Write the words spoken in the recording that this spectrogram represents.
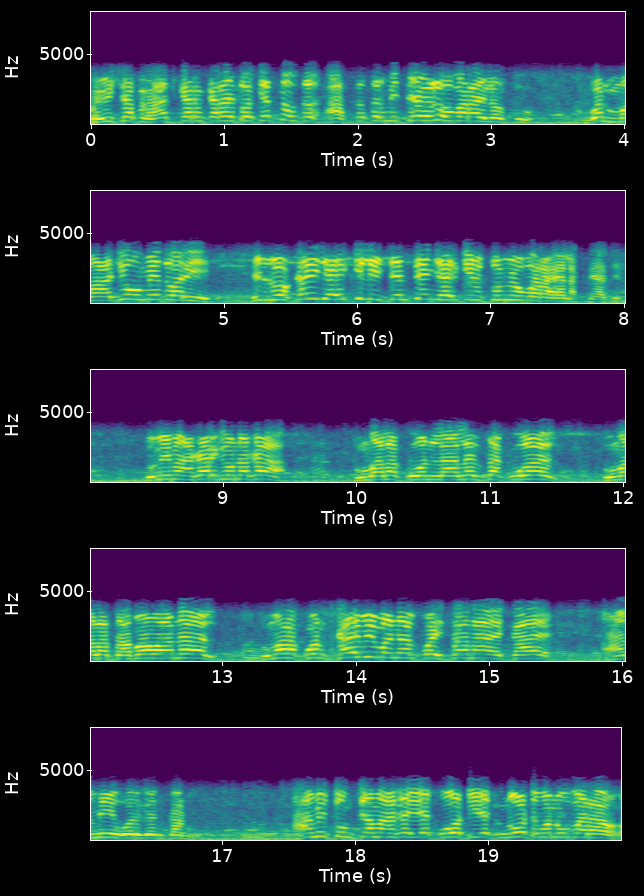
भविष्यात राजकारण करायला डोक्यात नव्हतं. असतं तर मी त्यावेळेला उभा राहिलो असतो. पण माझी उमेदवारी ही लोकांनी जाहीर केली जनतेने जाहीर केली तुम्ही उभा राहायला लागते आधी. तुम्ही माघार घेऊ नका. तुम्हाला कोण लालच दाखवल? तुम्हाला दबाव आणल? तुम्हाला कोण काय बी म्हणाल? पैसा नाही काय? आम्ही वर्गण काढू. आम्ही तुमच्या मागे एक वोट एक नोट म्हणून उभा राहू.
